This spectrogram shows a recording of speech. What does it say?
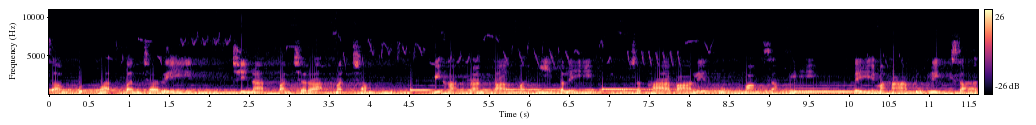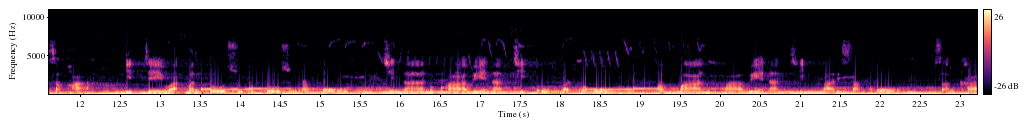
สามพุทธปัญชรีชินะปัญชระมัชชัมหิวิหารันตังมหีตะเล สทาบาเลตุมังสัพเพเตมหาปุริสาสภา อิจเจวะมันโตสุปโตสุรโขชินานุภาเวนะชิตุปัทโวธรรมานุภาเวนะชิปาริสังโฆสังคา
